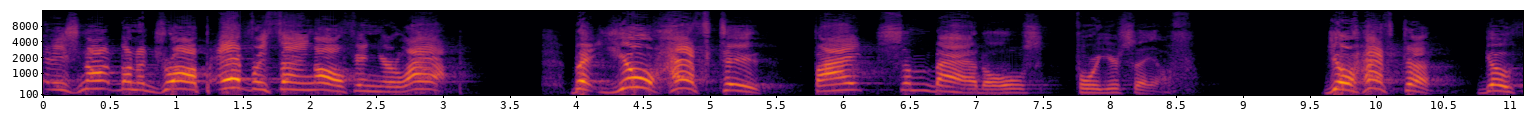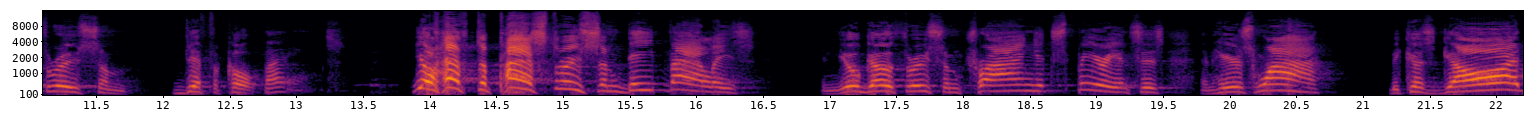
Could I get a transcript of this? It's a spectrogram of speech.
that He's not going to drop everything off in your lap, but you'll have to fight some battles for yourself. You'll have to go through some difficult things. You'll have to pass through some deep valleys and you'll go through some trying experiences. And here's why because God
